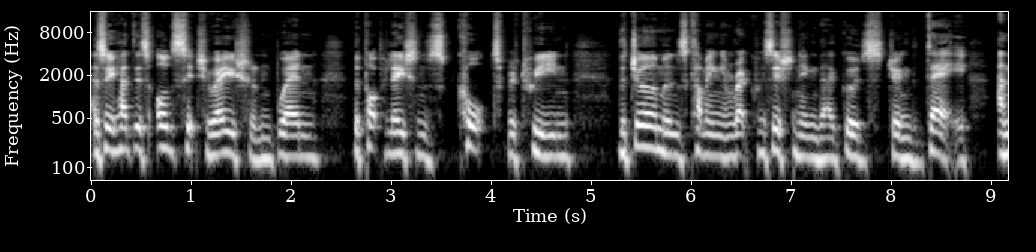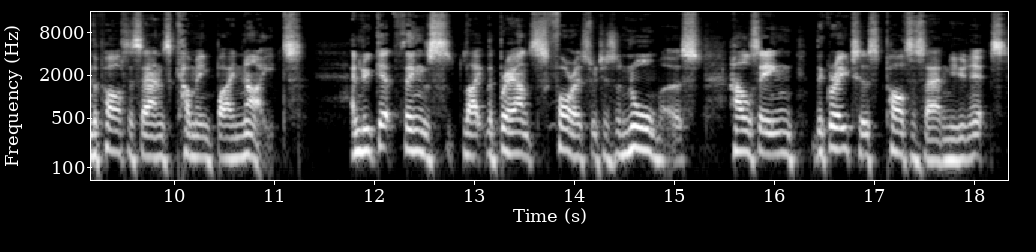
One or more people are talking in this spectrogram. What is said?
And so you had this odd situation when the population's caught between the Germans coming and requisitioning their goods during the day and the partisans coming by night. And you get things like the Bryansk Forest, which is enormous, housing the greatest partisan units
